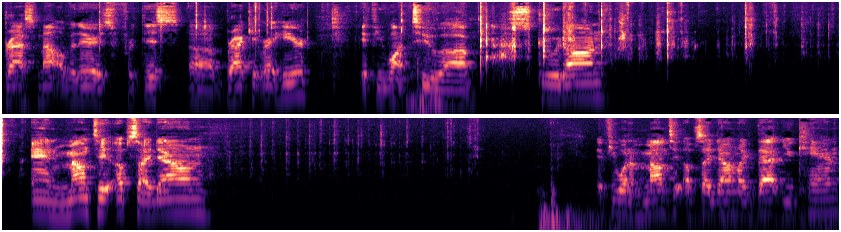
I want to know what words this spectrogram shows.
brass mount over there is for this uh, bracket right here. If you want to uh, screw it on and mount it upside down. If you want to mount it upside down like that, you can.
